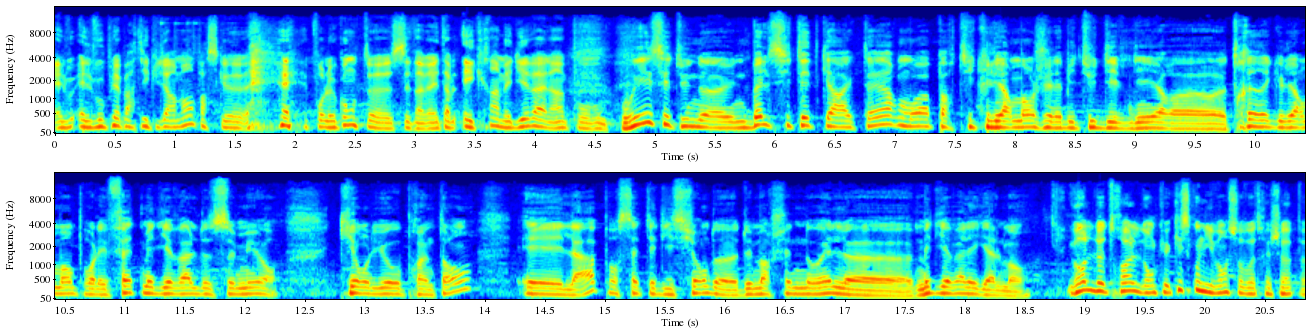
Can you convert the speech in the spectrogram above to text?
elle, vous plaît particulièrement parce que pour le compte, c'est un véritable écrin médiéval hein, pour vous. Oui, c'est une, une belle cité de caractère. Moi, particulièrement, j'ai l'habitude d'y venir euh, très régulièrement pour les fêtes médiévales de Semur qui ont lieu au printemps. Et là, pour cette édition de, du marché de Noël euh, médiéval également. Groll de Troll, donc qu'est-ce qu'on y vend sur votre échoppe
